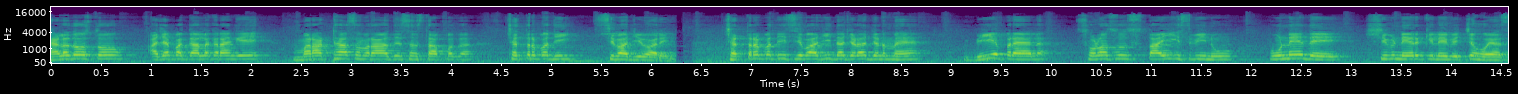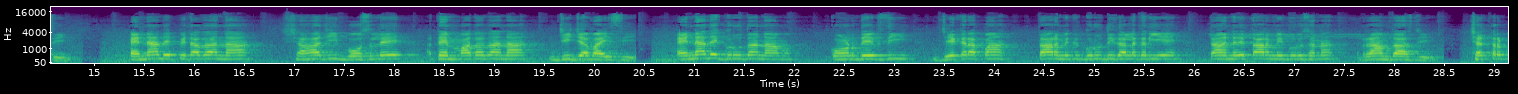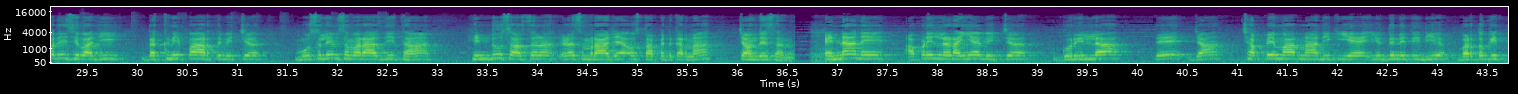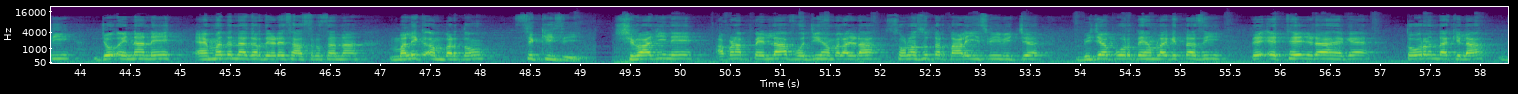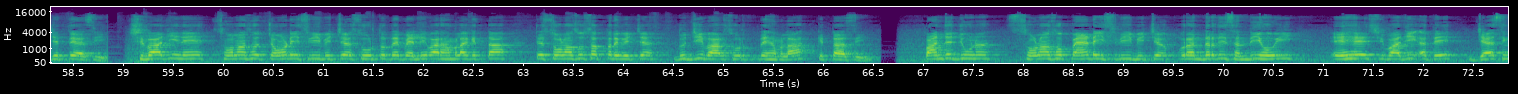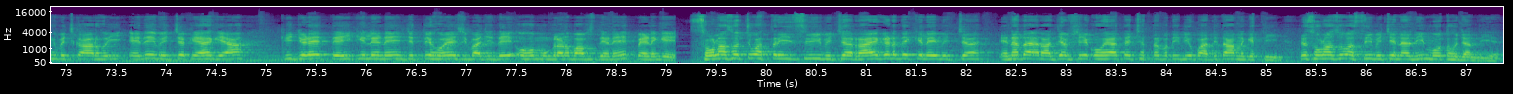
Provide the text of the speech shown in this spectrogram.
Hello ਦੋਸਤੋ, ਅੱਜ ਆਪਾਂ ਗੱਲ ਕਰਾਂਗੇ ਮਰਾਠਾ ਸਮਰਾਜ ਦੇ ਸੰਸਥਾਪਕ ਛਤਰਪਤੀ ਸ਼ਿਵਾਜੀ ਬਾਰੇ। ਛਤਰਪਤੀ ਸ਼ਿਵਾਜੀ ਦਾ ਜਿਹੜਾ ਜਨਮ ਹੈ 20 ਅਪ੍ਰੈਲ 1627 ਈਸਵੀ ਨੂੰ ਪੁਣੇ ਦੇ ਸ਼ਿਵਨੇਰ ਕਿਲੇ ਵਿੱਚ ਹੋਇਆ ਸੀ। ਇਹਨਾਂ ਦੇ ਪਿਤਾ ਦਾ ਨਾਂ ਸ਼ਾਹਜੀ ਬੋਸਲੇ ਅਤੇ ਮਾਤਾ ਦਾ ਨਾਂ ਜੀਜਾਬਾਈ ਸੀ। ਇਹਨਾਂ ਦੇ ਗੁਰੂ ਦਾ ਨਾਮ ਕੌਣਦੇਵ ਸੀ। ਜੇਕਰ ਆਪਾਂ ਧਾਰਮਿਕ ਗੁਰੂ ਦੀ ਗੱਲ ਕਰੀਏ, ਤਾਂ ਇਹਨਾਂ ਦੇ ਧਾਰਮਿਕ ਗੁਰੂ ਸਨ ਰਾਮਦਾਸ ਜੀ। ਛਤਰਪਤੀ ਸ਼ਿਵਾਜੀ ਦੱਖਣੀ ਭਾਰਤ ਵਿੱਚ ਮੁਸਲਿਮ ਸਮਰਾਜ ਦੀ ਥਾਂ ਹਿੰਦੂ ਸ਼ਾਸਨ ਜਿਹੜਾ ਸਮਰਾਜ ਹੈ ਉਹ ਸਥਾਪਿਤ ਕਰਨਾ ਚਾਹੁੰਦੇ ਸਨ। ਇਹਨਾਂ ਨੇ ਆਪਣੀ ਲੜਾਈਆਂ ਵਿੱਚ ਗੁਰੀਲਾ ਤੇ ਜਾਂ ਛੱਪੇ ਨਾਂ ਦੀ ਕੀ ਹੈ, ਯੁੱਧ ਨੀਤੀ ਦੀ ਵਰਤੋਂ ਕੀਤੀ, ਜੋ ਇਹਨਾਂ ਨੇ ਅਹਿਮਦ ਨਗਰ ਦੇ ਜਿਹੜੇ ਸ਼ਾਸਕ ਸਨ, ਮਲਿਕ ਅੰਬਰ ਤੋਂ ਸਿੱਖੀ ਸੀ। ਸ਼ਿਵਾਜੀ ਨੇ ਆਪਣਾ ਪਹਿਲਾ ਫੌਜੀ ਹਮਲਾ ਜਿਹੜਾ 1643 ਈਸਵੀ ਵਿੱਚ ਵਿਜੈਪੁਰ ਤੇ ਹਮਲਾ ਕੀਤਾ ਸੀ ਤੇ ਇੱਥੇ ਜਿਹੜਾ ਹੈਗਾ ਤੋਰਨ ਦਾ ਕਿਲਾ ਜਿੱਤਿਆ ਸੀ। ਸ਼ਿਵਾਜੀ ਨੇ 1664 ਈਸਵੀ ਵਿੱਚ ਸੂਰਤ ਤੇ ਪਹਿਲੀ ਵਾਰ ਹਮਲਾ ਕੀਤਾ ਤੇ 1670 ਵਿੱਚ ਦੂਜੀ ਵਾਰ ਸੂਰਤ ਤੇ ਹਮਲਾ ਕੀਤਾ ਸੀ। 5 ਜੂਨ 1665 ਈਸਵੀ ਵਿੱਚ ਪੁਰੰਦਰ ਦੀ ਸੰਧੀ ਹੋਈ। ਇਹ ਸ਼ਿਵਾਜੀ ਅਤੇ ਜੈ ਸਿੰਘ ਵਿਚਕਾਰ ਹੋਈ। ਇਹਦੇ ਵਿੱਚ ਕਿਹਾ ਗਿਆ ਕਿ ਜਿਹੜੇ 23 ਕਿਲੇ ਨੇ ਜਿੱਤੇ ਹੋਏ ਸ਼ਿਵਾਜੀ ਦੇ ਉਹ ਮੁਗਲਾਂ ਨੂੰ ਵਾਪਸ ਦੇਣੇ ਪੈਣਗੇ। 1674 ਈਸਵੀ ਵਿੱਚ ਰਾਏਗੜ੍ਹ ਦੇ ਕਿਲੇ ਵਿੱਚ ਇਹਨਾਂ ਦਾ ਰਾਜ ਅਭਿਸ਼ੇਕ ਹੋਇਆ ਤੇ ਛਤਰਪਤੀ ਦੀ ਉਪਾਧੀ ਧਾਰਨ ਕੀਤੀ ਤੇ 1680 ਵਿੱਚ ਇਹਨਾਂ ਦੀ ਮੌਤ ਹੋ ਜਾਂਦੀ ਹੈ।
